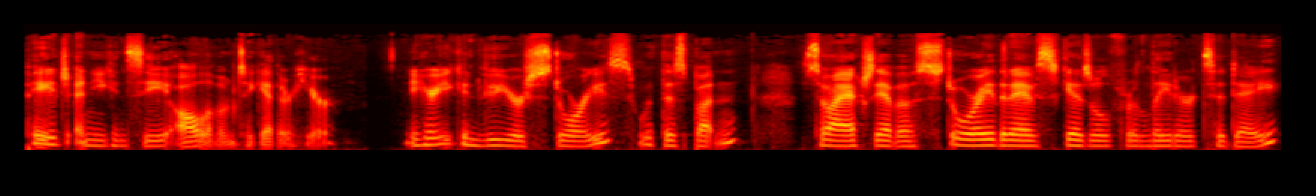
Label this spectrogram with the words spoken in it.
page, and you can see all of them together here. Here you can view your stories with this button. So I actually have a story that I have scheduled for later today.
